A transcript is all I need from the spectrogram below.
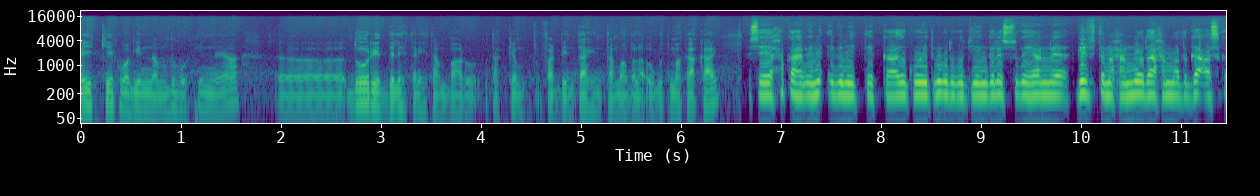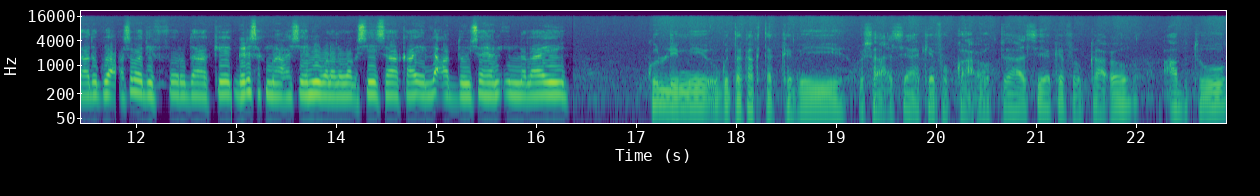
ደይኬክ ወጊናምዱቦ ሂነያ آه، دور يد له تنه تنبارو تكيم فردين تاهن تما بلا أوجت ما كاي. شيء حكاه بين ابن التكاد كويت مقد قد ينجلس سجيا أن قرفت محمود أحمد جاء أسكاد كوي عصبة دي فردا كي جلسك مع حسيني ولا لو بسي ساكاي إلا عدو يسيا إن لاي. كل مي أوجت كاكتك كمي وساع سيا كيف وقعو ساع سيا كيف وقعو عبتو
